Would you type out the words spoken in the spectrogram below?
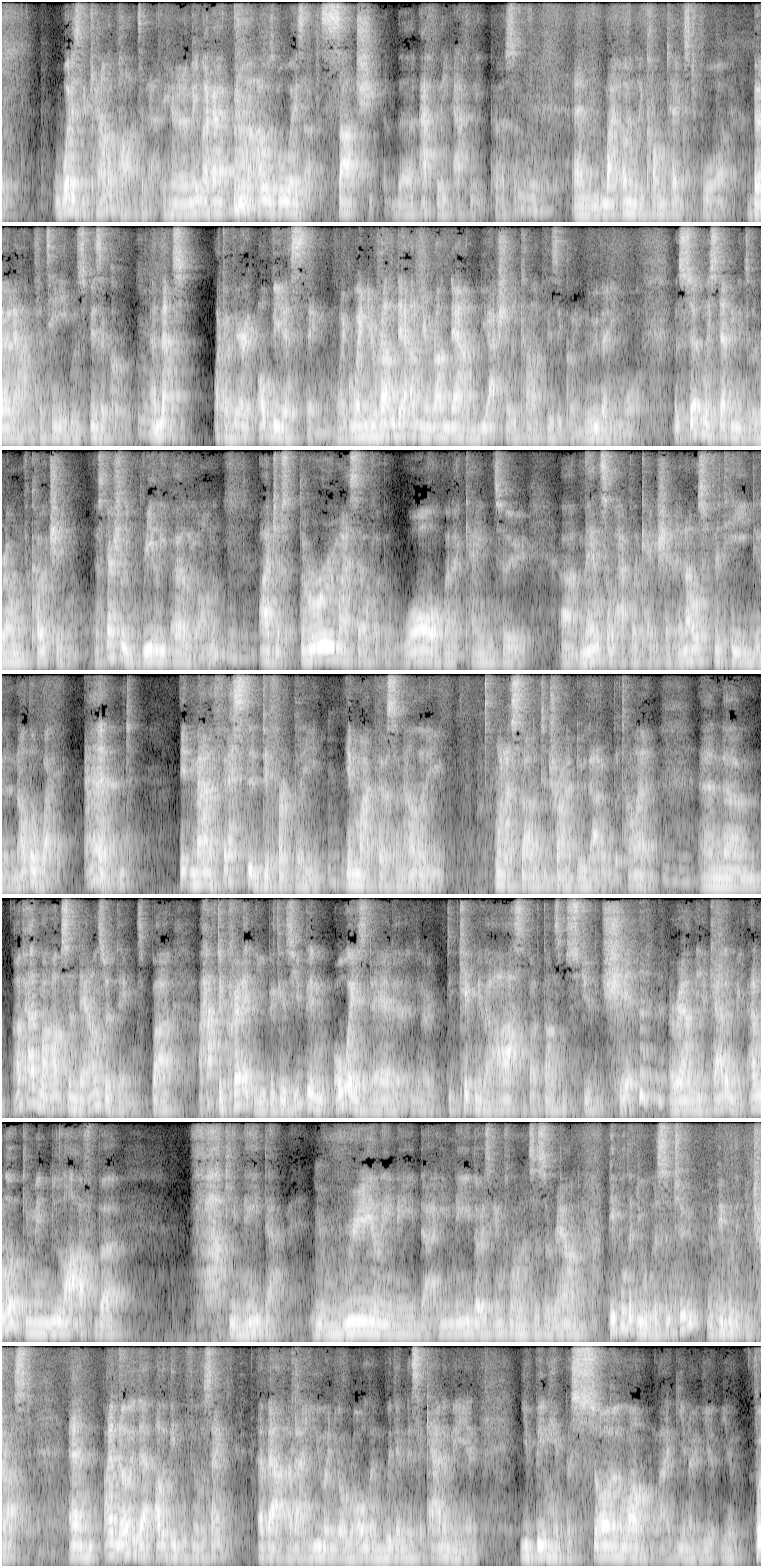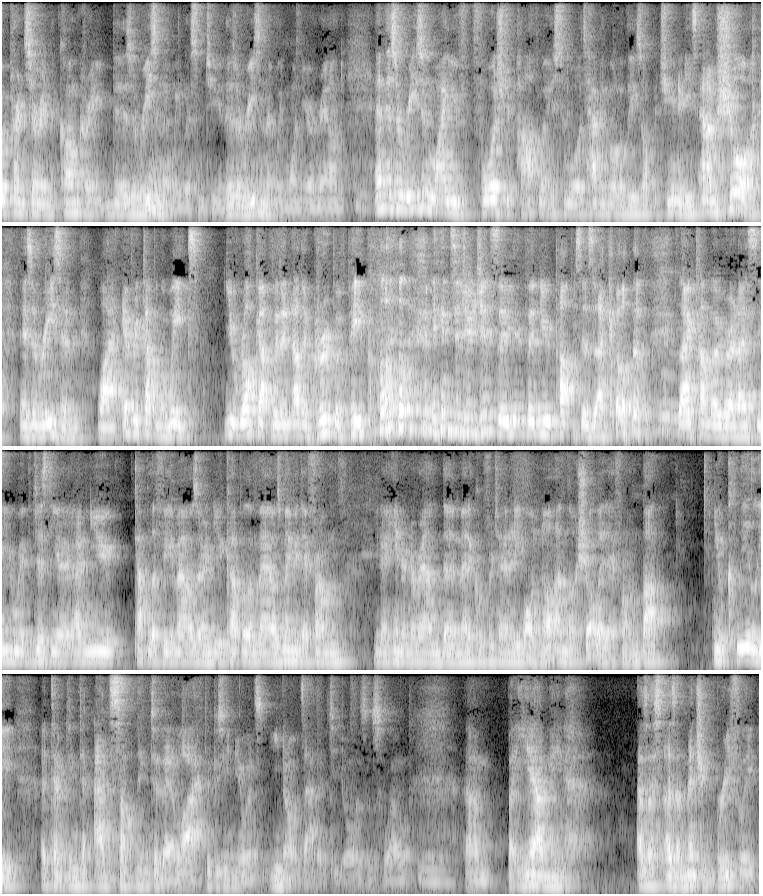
what is the counterpart to that? You know what I mean? Like I, I was always such the athlete athlete person, and my only context for burnout and fatigue was physical, mm. and that's like a very obvious thing. Like when you run down, you run down. You actually can't physically move anymore. But certainly stepping into the realm of coaching, especially really early on, mm-hmm. I just threw myself at the wall when it came to uh, mental application, and I was fatigued in another way, and it manifested differently mm-hmm. in my personality when I started to try and do that all the time. Mm-hmm. And um, I've had my ups and downs with things, but I have to credit you because you've been always there to, you know, to kick me in the ass if I've done some stupid shit around the academy. And look, I mean, you laugh, but fuck, you need that, man. You really need that. You need those influences around people that you'll listen to and people that you trust. And I know that other people feel the same about about you and your role and within this academy. And you've been here for so long. Like you know, your, your footprints are in the concrete. There's a reason that we listen to you. There's a reason that we want you around, mm. and there's a reason why you've forged your pathways towards having all of these opportunities. And I'm sure there's a reason why every couple of weeks you rock up with another group of people into jujitsu, the new pups as I call them. So I come over and I see you with just you know a new couple of females or a new couple of males. Maybe they're from you know in and around the medical fraternity or not. I'm not sure where they're from, but you're clearly attempting to add something to their life because you knew it's you know it's added to yours as well. Um, but yeah, I mean, as I, as I mentioned briefly,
